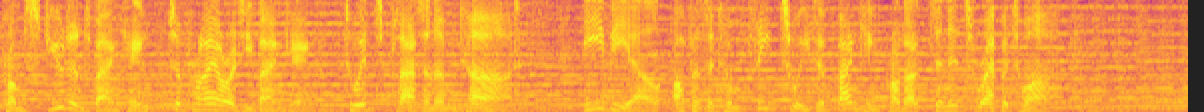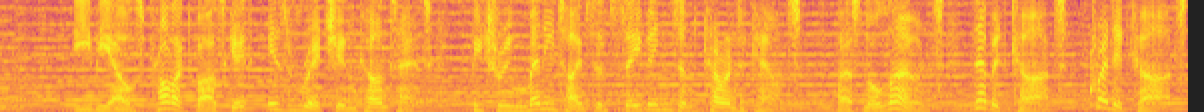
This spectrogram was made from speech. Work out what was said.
From student banking to priority banking to its Platinum card, EBL offers a complete suite of banking products in its repertoire. EBL's product basket is rich in content, featuring many types of savings and current accounts, personal loans, debit cards, credit cards,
